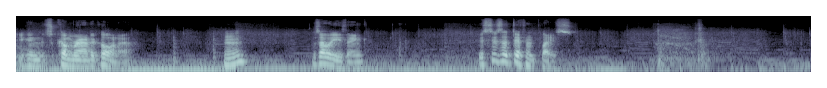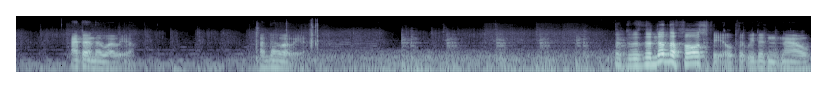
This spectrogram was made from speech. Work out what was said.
You can just come around a corner. Hmm? Is that what you think? This is a different place. I don't know where we are. I know where we are. There was another force field that we didn't now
